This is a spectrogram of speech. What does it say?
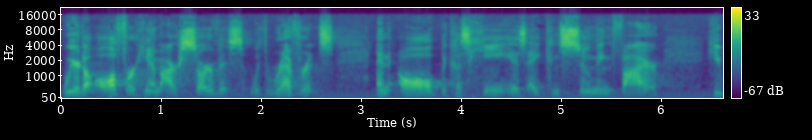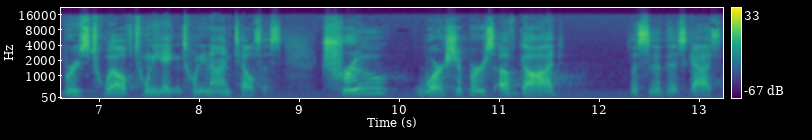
We are to offer Him our service with reverence and all because He is a consuming fire. Hebrews 12 28 and 29 tells us. True worshipers of God, listen to this, guys.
